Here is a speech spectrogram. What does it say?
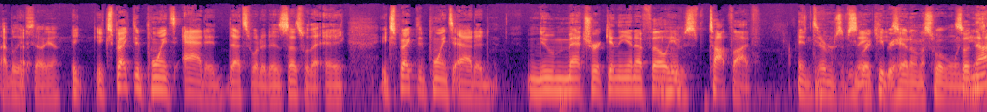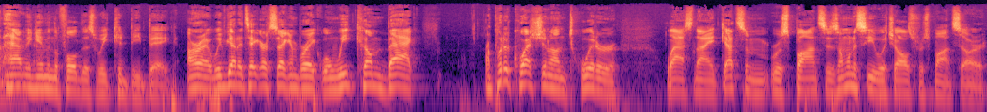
I believe so. Yeah. Expected points added. That's what it is. That's what the A. Expected points added. New metric in the NFL. He mm-hmm. was top five in terms of. You keep your head on a swivel when So not having him in the fold this week could be big. All right, we've got to take our second break. When we come back, I put a question on Twitter last night. Got some responses. I want to see what y'all's responses are.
